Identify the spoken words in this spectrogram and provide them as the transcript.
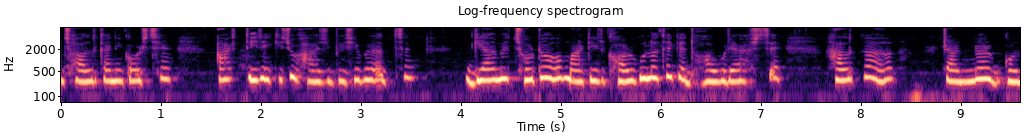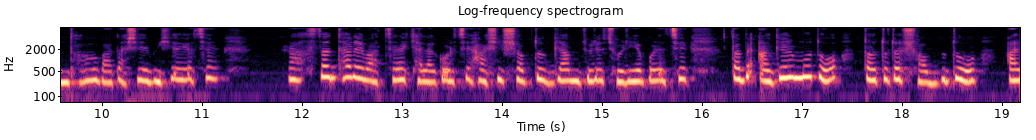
ঝলকানি করছে, আর তীরে কিছু হাঁস ভেসে বেড়াচ্ছে। গ্রামের ছোট মাটির ঘরগুলো থেকে ধোয়া উড়ে আসছে। হালকা রান্নার গন্ধ বাতাসে মিশে গেছে রাস্তার ধারে বাচ্চারা খেলা করছে, হাসির শব্দ গ্রাম জুড়ে ছড়িয়ে পড়েছে। তবে আগের মতো ততটা শব্দ আর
